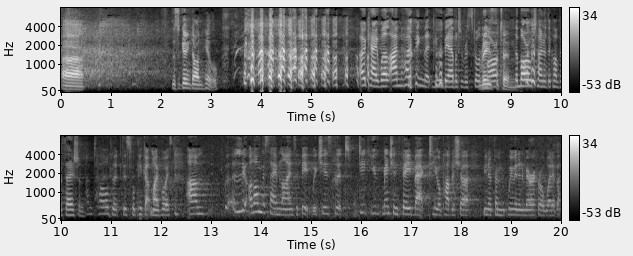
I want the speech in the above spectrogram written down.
Uh, this is going downhill. Okay, well, I'm hoping that you will be able to restore the Raise the moral, tone. the moral tone of the conversation. I'm told that this will pick up my voice. Um, a li- along the same lines a bit, which is that did you mentioned feedback to your publisher, you know, from women in America or whatever.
